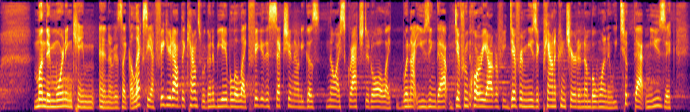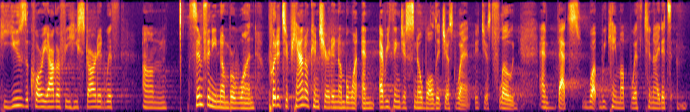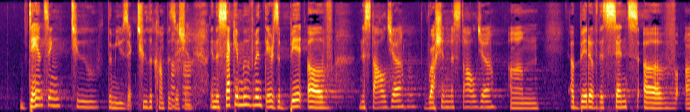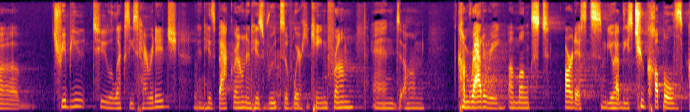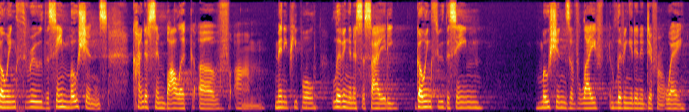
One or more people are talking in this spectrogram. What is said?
Monday morning came and I was like, Alexei, I figured out the counts. We're going to be able to like figure this section out. He goes, No, I scratched it all. Like, we're not using that. Different choreography, different music, piano concerto number one. And we took that music. He used the choreography. He started with um, symphony number one, put it to piano concerto number one, and everything just snowballed. It just went. It just flowed. And that's what we came up with tonight. It's dancing to the music, to the composition. Uh-huh. In the second movement, there's a bit of nostalgia, mm-hmm. Russian nostalgia, um, a bit of the sense of uh, tribute to Alexei's heritage mm-hmm. and his background and his roots of where he came from, and um, camaraderie amongst artists. You have these two couples going through the same motions kind of symbolic of um, many people living in a society going through the same motions of life and living it in a different way.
